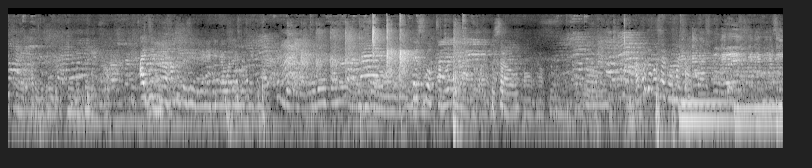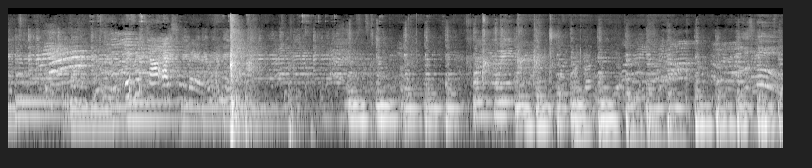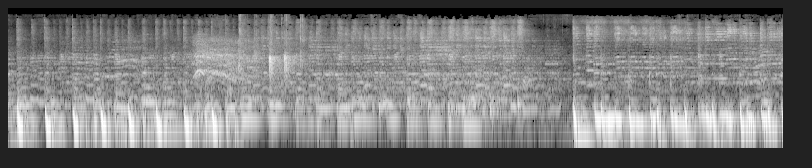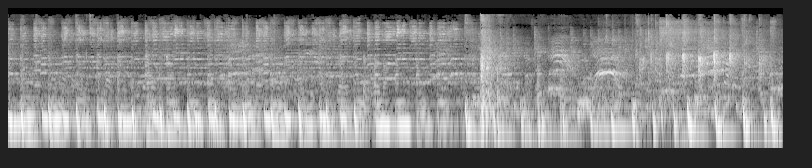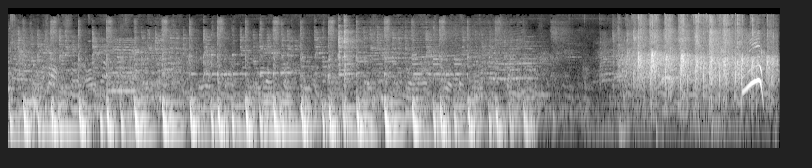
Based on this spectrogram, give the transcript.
I didn't know how much it was going to be, and I didn't know whether he was making my figure available for her. And this will cover it. So um, I'll go double check one more time.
